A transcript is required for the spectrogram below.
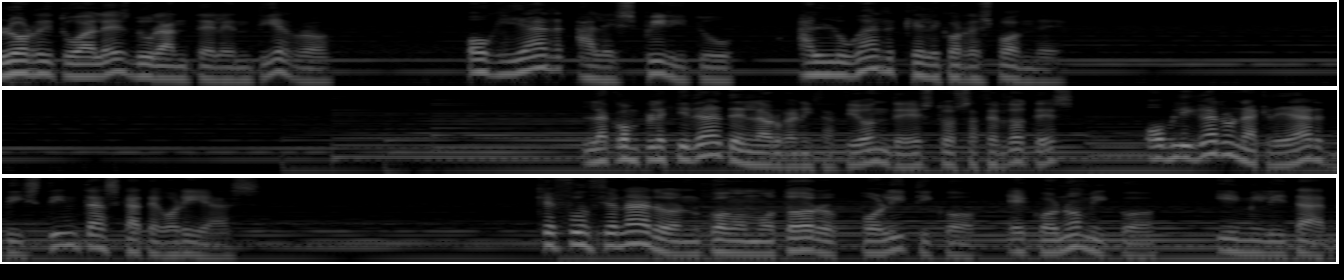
los rituales durante el entierro, o guiar al espíritu al lugar que le corresponde. La complejidad en la organización de estos sacerdotes obligaron a crear distintas categorías, que funcionaron como motor político, económico y militar.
